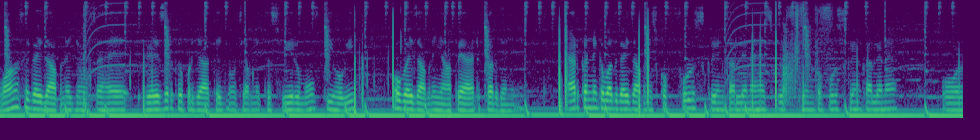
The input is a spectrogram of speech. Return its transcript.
वहाँ से गईज़ आपने जो सा है रेजर के ऊपर जाके जो सी अपनी तस्वीर रिमूव की होगी, वो गईज़ आपने यहाँ पर ऐड कर देनी है। ऐड करने के बाद गईज़ आपने इसको फुल स्क्रीन कर लेना है स्प्लिट स्क्रीन को फुल स्क्रीन कर लेना है और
